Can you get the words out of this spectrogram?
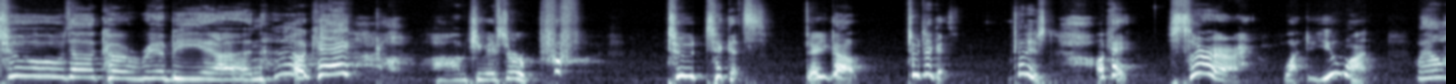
to the Caribbean. Okay? Oh, she waves her. Poof, two tickets. There you go. Two tickets. Finished. Okay. Sir, what do you want? Well,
